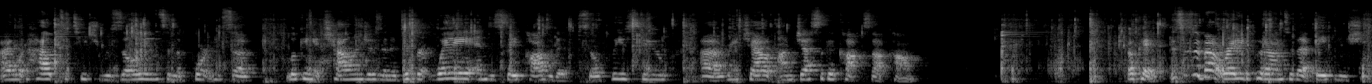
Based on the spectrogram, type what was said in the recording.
I would help to teach resilience and the importance of looking at challenges in a different way and to stay positive. So please do uh, reach out on jessicacox.com. Okay, this is about ready to put onto that baking sheet.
